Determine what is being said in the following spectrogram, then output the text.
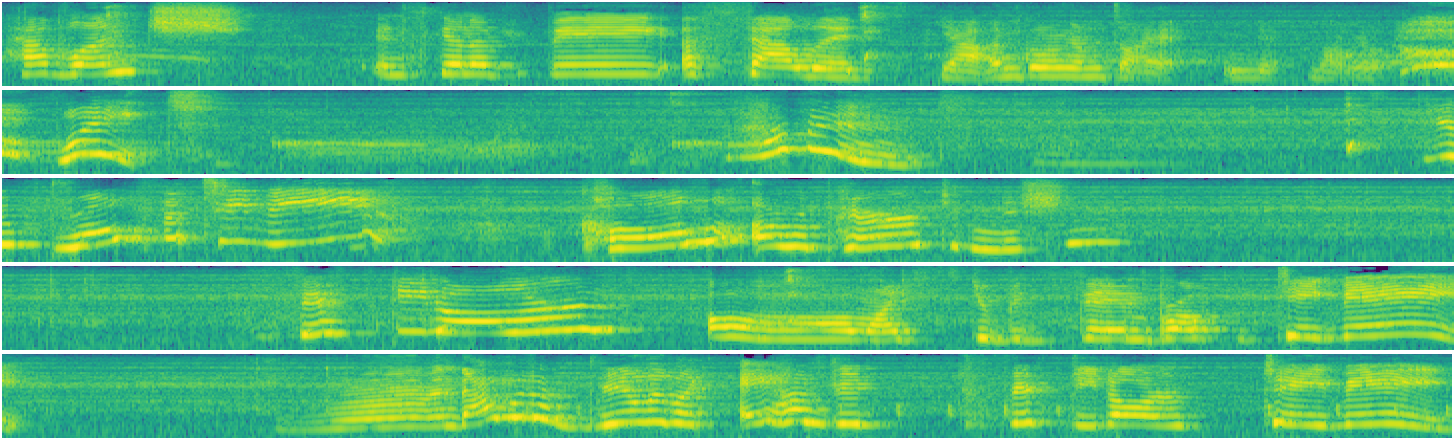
have lunch. It's gonna be a salad. Yeah, I'm going on a diet. No, not really. Wait! What happened? You broke the TV? Call a repair technician? Fifty dollars? Oh, my stupid sim broke the TV. Mm, and that was a really like eight hundred fifty dollar TV.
